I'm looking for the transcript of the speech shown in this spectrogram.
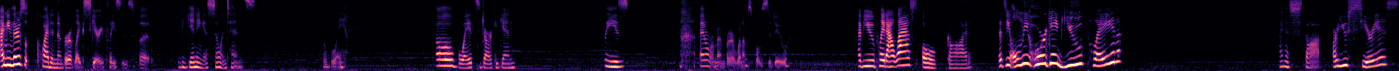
I mean, there's quite a number of, like, scary places, but the beginning is so intense. Oh, boy. Oh, boy, it's dark again. Please. I don't remember what I'm supposed to do. Have you played Outlast? Oh, God. That's the only horror game you've played? I know, stop. Are you serious?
